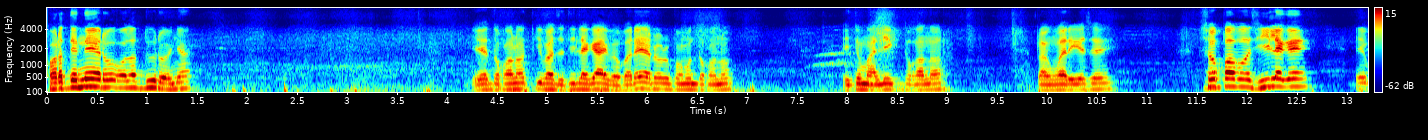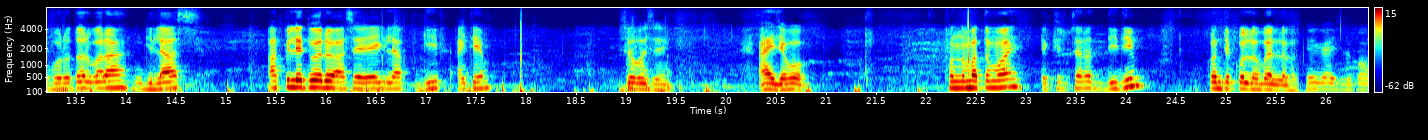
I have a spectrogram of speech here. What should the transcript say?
ঘৰতে নে আৰু অলপ দূৰ হয় না। এই দোকানত কিবা যদি লাগে আহিব পাৰে আৰু ৰূপমৰ দোকানত। এইটো মালিক দোকানৰ ৰং মাৰি আছে। চব পাব যি লাগে। এই বৰতৰ পৰা গিলাচ আপেলেটো আৰু আছে এইবিলাক গিফ্ট আইটেম চব আছে। আহি যাব। ফোন নম্বৰটো মই ডেছক্ৰিপশ্যনত দি দিম। কণ্টেক্ট কৰি ল'ব ইয়াৰ লগত। সেই গাইছ ৰূপম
